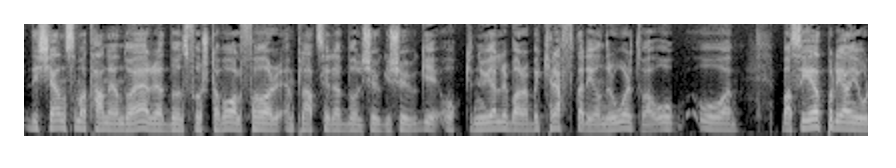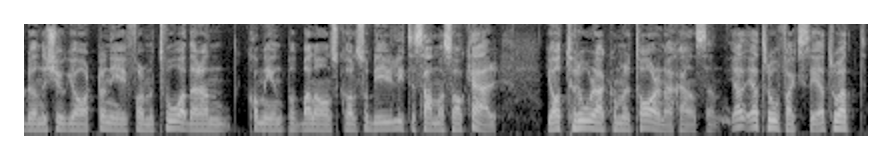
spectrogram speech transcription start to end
det, känns som att han ändå är Red Bulls första val för en plats i Red Bull 2020 och nu gäller det bara att bekräfta det under året. Va? Och, och baserat på det han gjorde under 2018 i Formel 2 där han kom in på ett bananskal så blir det lite samma sak här. Jag tror att han kommer att ta den här chansen. Jag, jag tror faktiskt det. Jag tror att eh,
